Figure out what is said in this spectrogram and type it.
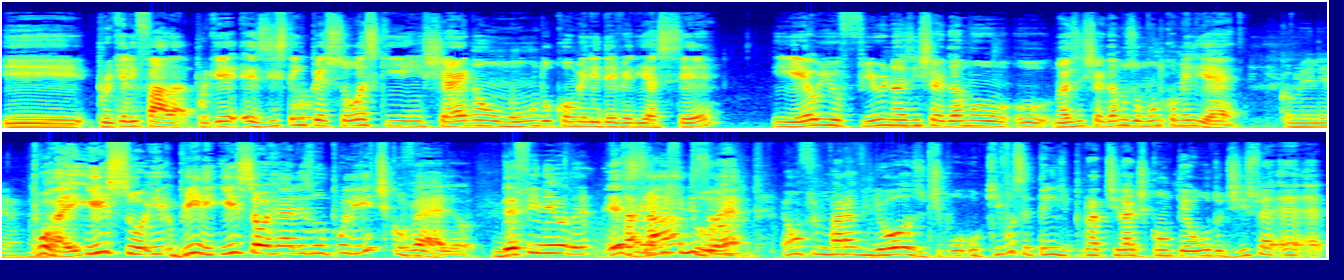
E porque ele fala, porque existem pessoas que enxergam o mundo como ele deveria ser, e eu e o Fury nós enxergamos o, nós enxergamos o mundo como ele é. Como ele é. Porra, isso, e- Bini, isso é o realismo político, velho. Definiu, né? Tá Exato, definição. é, é um filme maravilhoso. Tipo, o que você tem pra tirar de conteúdo disso é, é- é-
